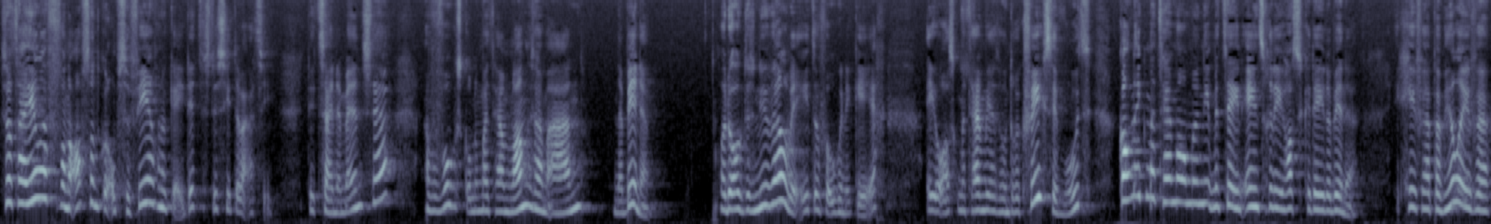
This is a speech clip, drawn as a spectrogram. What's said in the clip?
zodat hij heel even van de afstand kon observeren van, oké, dit is de situatie. Dit zijn de mensen. En vervolgens kon ik met hem langzaam aan naar binnen. Waardoor ik dus nu wel weet, de volgende keer, hey als ik met hem weer zo'n druk feest in moet, kan ik met hem allemaal niet meteen eens die hartstikke naar binnen ik geef, heb hem heel even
